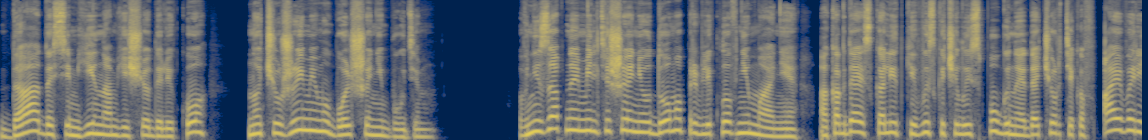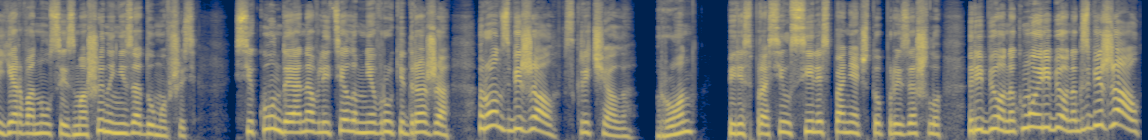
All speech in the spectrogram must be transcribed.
Да, до семьи нам еще далеко, но чужими мы больше не будем. Внезапное мельтешение у дома привлекло внимание, а когда из калитки выскочила испуганная до чертиков Айвори, я рванулся из машины, не задумавшись – Секунда, и она влетела мне в руки дрожа. «Рон сбежал!» – вскричала. «Рон?» – переспросил, силясь понять, что произошло. «Ребенок, мой ребенок, сбежал!»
